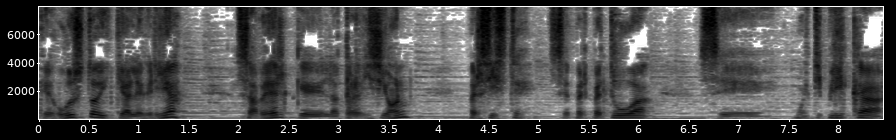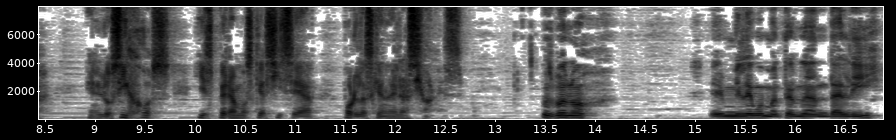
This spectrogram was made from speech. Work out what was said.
Qué gusto y qué alegría saber que la tradición persiste, se perpetúa, se multiplica en los hijos y esperamos que así sea por las generaciones. Pues bueno, en mi lengua materna, Dalí,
